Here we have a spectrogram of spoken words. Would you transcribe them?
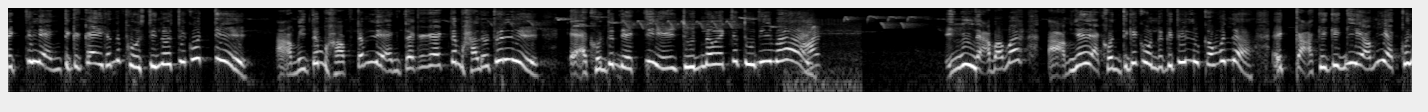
দেখতে ল্যাংটা কাকা এখানে ফস্তি নষ্টি করছে। আমি তো ভাবতাম ল্যাংটা কাকা একটা ভালো চলে এখন তো দেখছি এই চুদ নাও একটা চুদির ভাই। না বাবা আমি আর এখন থেকে কোনো কিছু লুকাবো না। কাকিকে গিয়ে আমি এখন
